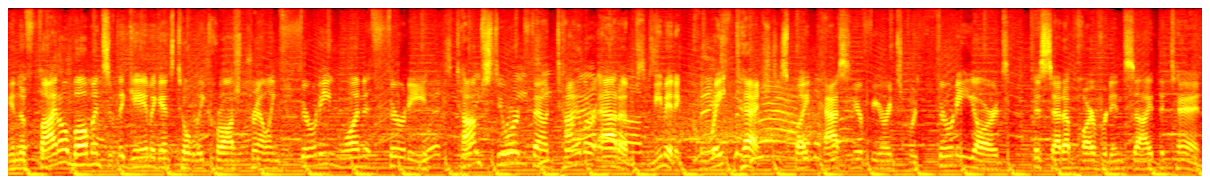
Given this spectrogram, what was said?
In the final moments of the game against Holy Cross, trailing 31 30, Tom Stewart found Tyler Adams, and he made a great catch despite pass interference for 30 yards to set up Harvard inside the 10.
